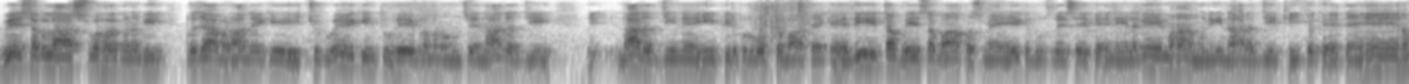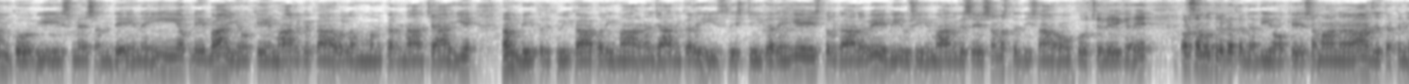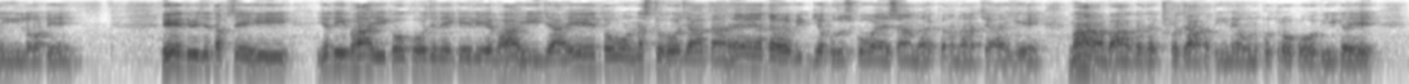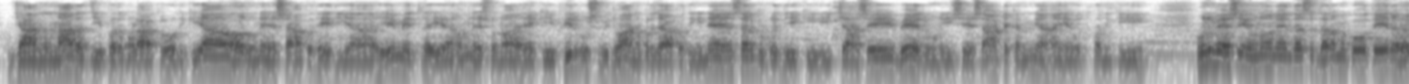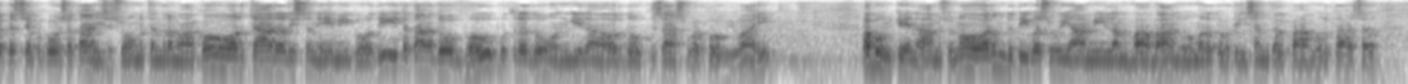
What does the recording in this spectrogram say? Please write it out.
वे सबलाश्व गण भी प्रजा बढ़ाने के इच्छुक हुए, किंतु हे भ्रमण उनसे नारद जी नारद जी ने ही फिर पूर्वोक्त बातें कह दी, तब वे सब आपस में एक दूसरे से कहने लगे, महामुनि नारद जी ठीक कहते हैं, हमको भी इसमें संदेह नहीं, अपने भाइयों के मार्ग का अवलंबन करना चाहिए। हम भी पृथ्वी का परिमाण जानकर ही सृष्टि करेंगे। इस प्रकार वे भी उसी मार्ग से समस्त दिशाओं को चले गए और समुद्रगत नदियों के समान आज तक नहीं लौटे। हे द्विज, तब से ही यदि भाई को खोजने के लिए भाई जाए तो वो नष्ट हो जाता है, अतः विज्ञ पुरुष को ऐसा न करना चाहिए। महाभाग दक्ष प्रजापति ने उन पुत्रों को भी गए। जान नारद जी पर बड़ा क्रोध किया और उन्हें शाप दे दिया। हे मित्र हमने सुना है कि फिर उस विद्वान प्रजापति ने सर्ग वृद्धि की इच्छा से वे ऋणी से साठ कन्याएँ उत्पन्न की। उनमें से उन्होंने दस धर्म को तेरह, कश्यप को सताइस सोम चंद्रमा को और चार ऋष्ट नेमी को दी, तथा दो बहुपुत्र, दो अंगिरा और दो कृषाश्व को विवाही। अब उनके नाम सुनो, अरुंधति वसु, यामी, लंबा, भानु, मरुतवती, संकल्पा, मुरता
